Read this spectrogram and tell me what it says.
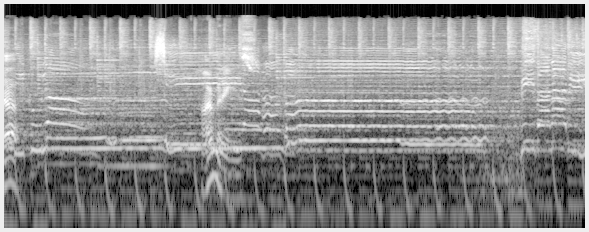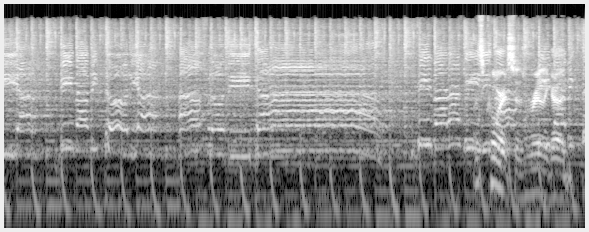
job. Harmonies. This chorus is really good.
